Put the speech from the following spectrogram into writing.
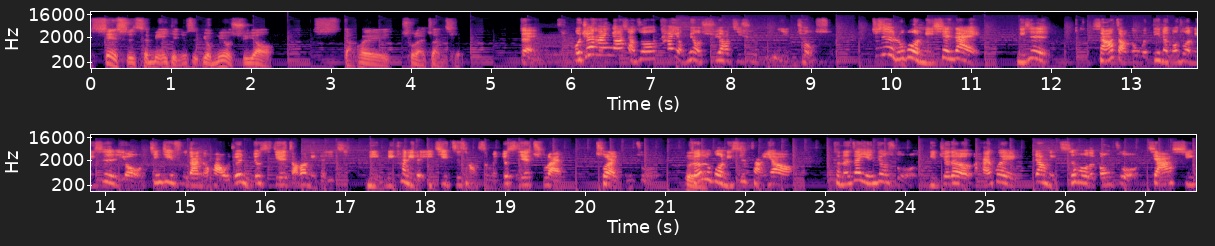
现实层面一点，就是有没有需要赶快出来赚钱。对，我觉得他应该想说，他有没有需要继续读研究所？就是如果你现在你是想要找个稳定的工作，你是有经济负担的话，我觉得你就直接找到你的一技，你你看你的一技之长什么，你就直接出来出来工作了。对可是如果你是想要，可能在研究所，你觉得还会让你之后的工作加薪，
